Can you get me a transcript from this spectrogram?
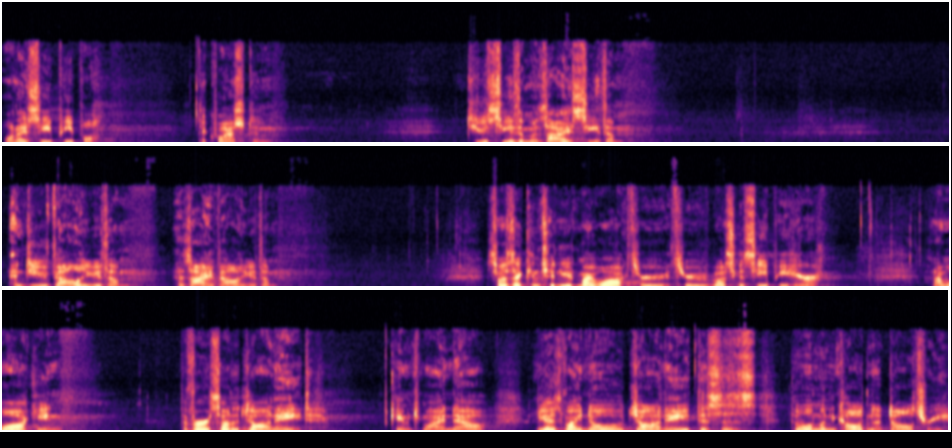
When I see people, the question do you see them as I see them? And do you value them as I value them? So as I continued my walk through, through Muskoseepi here, and I'm walking, the verse out of John 8 came to mind now. You guys might know John 8. This is the woman called in adultery.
